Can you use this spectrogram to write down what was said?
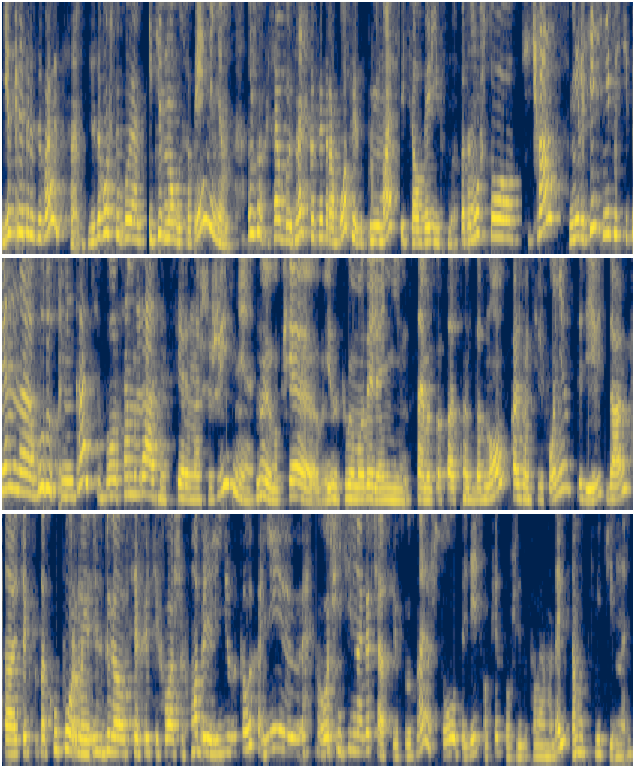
если это развивается, для того, чтобы идти в ногу со временем, нужно хотя бы знать, как это работает, понимать эти алгоритмы. Потому что сейчас нейросети, они постепенно будут проникать в самые разные сферы нашей жизни. Ну и вообще языковые модели, они с нами уже достаточно давно, в каждом телефоне, Т9, да. А те, кто так упорно избегал всех этих ваших моделей языковых, они очень сильно огорчатся, если узнают, что Т9 вообще тоже языковая модель, самая примитивная.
